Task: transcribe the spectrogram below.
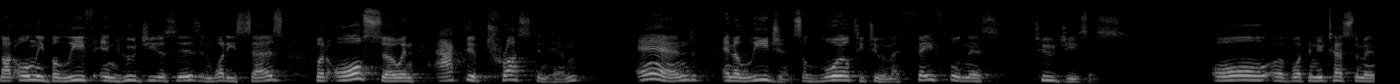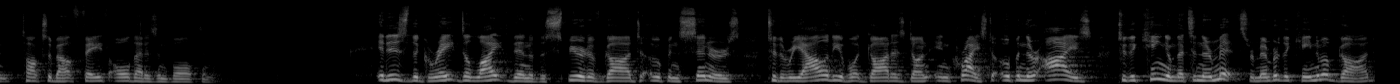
not only belief in who Jesus is and what he says, but also an active trust in him and an allegiance, a loyalty to him, a faithfulness to Jesus. All of what the New Testament talks about faith, all that is involved in it. It is the great delight then of the Spirit of God to open sinners to the reality of what God has done in Christ, to open their eyes to the kingdom that's in their midst. Remember, the kingdom of God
